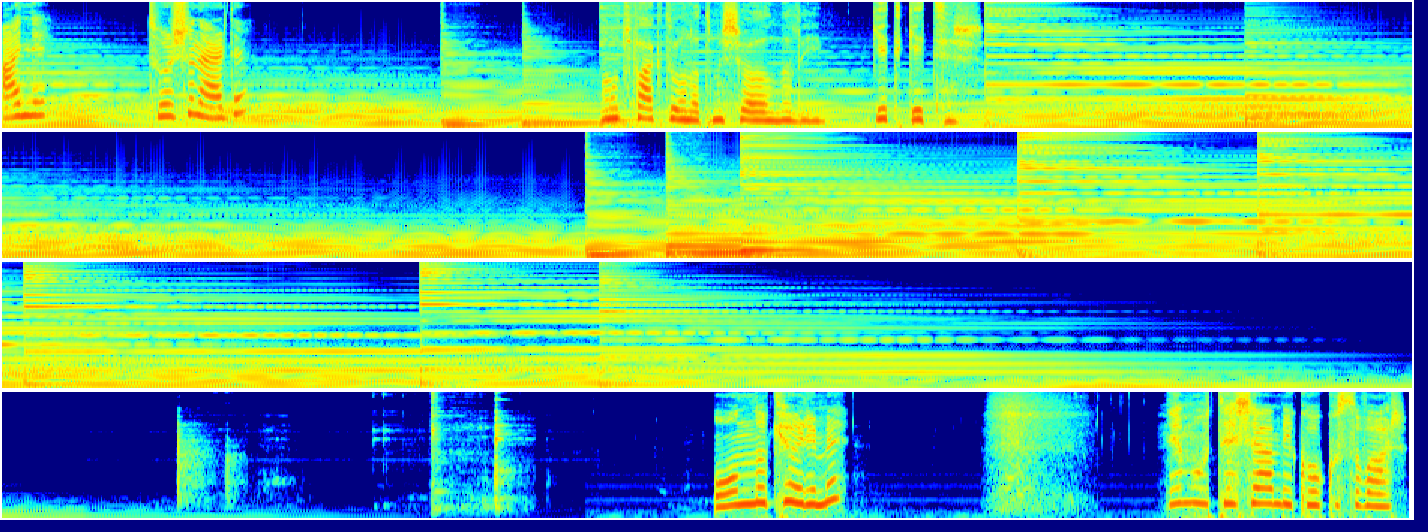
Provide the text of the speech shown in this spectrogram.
Anne, turşu nerede? Mutfakta unutmuş olmalıyım. Git getir. Unlu köri mi? Ne muhteşem bir kokusu var.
